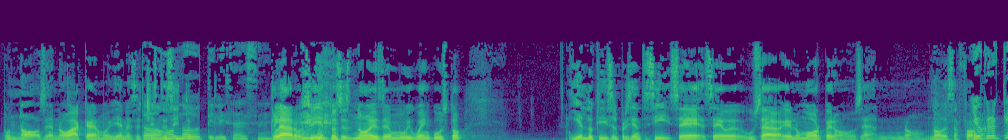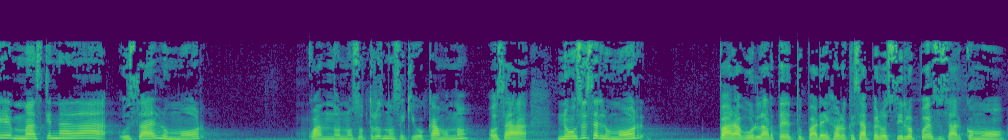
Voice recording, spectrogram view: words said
pues no, o sea, no va a caer muy bien ese Todo chistecito. el mundo utiliza ese. Claro, sí, entonces no es de muy buen gusto. Y es lo que dice el presidente, sí, se, se usa el humor, pero, o sea, no, no de esa forma. Yo creo que más que nada usar el humor cuando nosotros nos equivocamos, ¿no? O sea, no uses el humor para burlarte de tu pareja o lo que sea, pero sí lo puedes usar como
